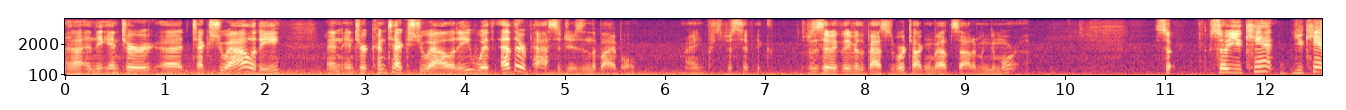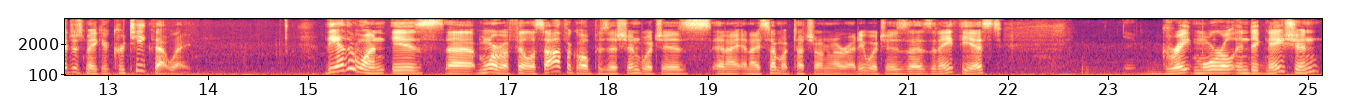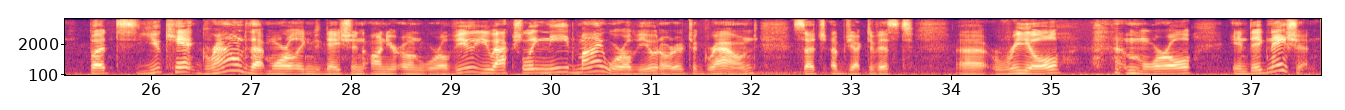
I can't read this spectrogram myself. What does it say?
uh, and the intertextuality and intercontextuality with other passages in the Bible, right? Specific, specifically for the passage we're talking about, Sodom and Gomorrah. So, so you can't you can't just make a critique that way. The other one is uh, more of a philosophical position, which is, and I and I somewhat touched on it already, which is as an atheist, great moral indignation but you can't ground that moral indignation on your own worldview. You actually need my worldview in order to ground such objectivist, uh, real moral indignation.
